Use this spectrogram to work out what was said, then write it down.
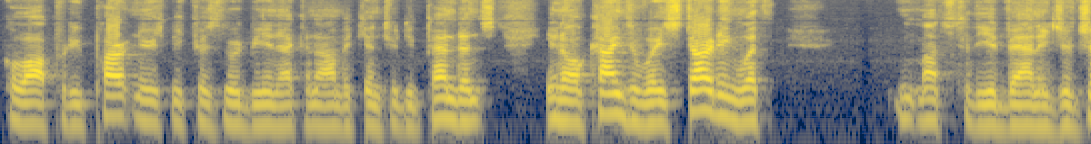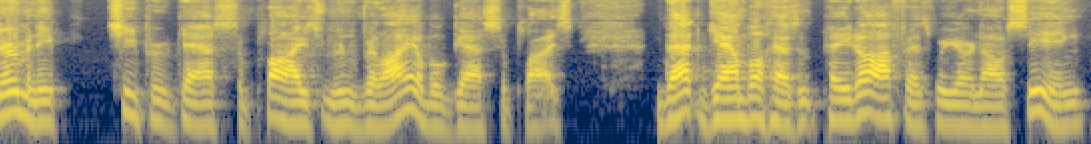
cooperative partners because there would be an economic interdependence in all kinds of ways, starting with, much to the advantage of Germany, cheaper gas supplies reliable gas supplies. That gamble hasn't paid off, as we are now seeing.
